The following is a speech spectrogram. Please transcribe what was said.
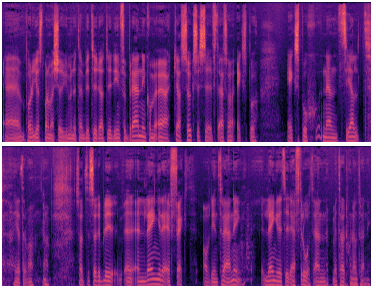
eh, på, just på de här 20 minuterna betyder att du- din förbränning kommer öka successivt, alltså expo, exponentiellt heter det va? Ja. Så, att, så det blir en, längre effekt av din träning längre tid efteråt än med traditionell träning.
